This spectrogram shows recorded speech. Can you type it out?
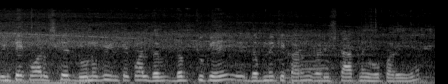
इंटेक वाल उसके दोनों भी इंटेक वाल दब दब चुके हैं ये दबने के कारण गाड़ी स्टार्ट नहीं हो पा रही है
